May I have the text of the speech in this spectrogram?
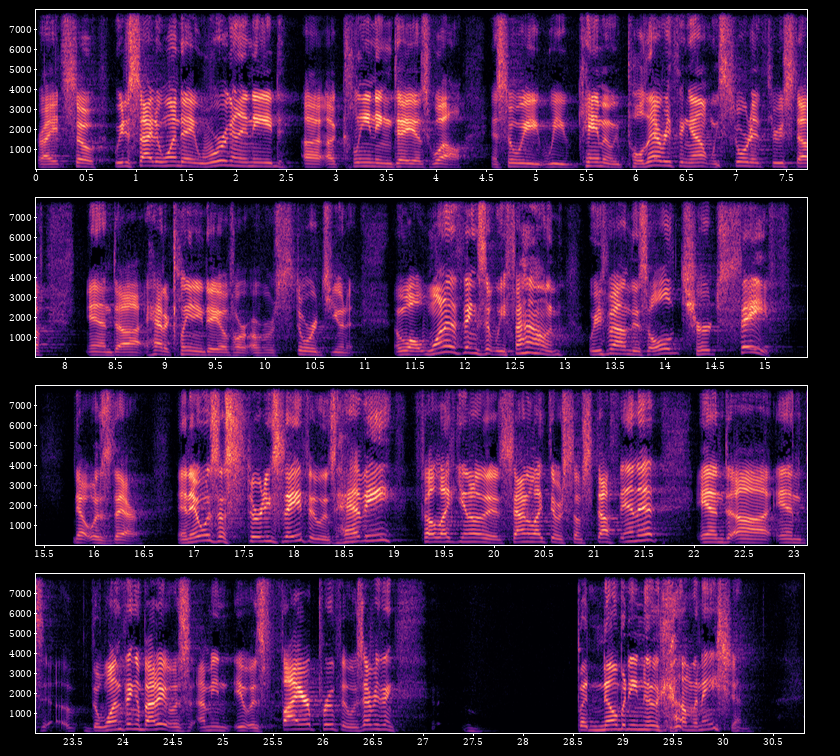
right? So we decided one day we're going to need a, a cleaning day as well. And so we, we came and we pulled everything out and we sorted through stuff and uh, had a cleaning day of our, of our storage unit. And well, one of the things that we found, we found this old church safe that was there. And it was a sturdy safe. It was heavy. Felt like, you know, it sounded like there was some stuff in it. And, uh, and the one thing about it was, I mean, it was fireproof. It was everything. But nobody knew the combination.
